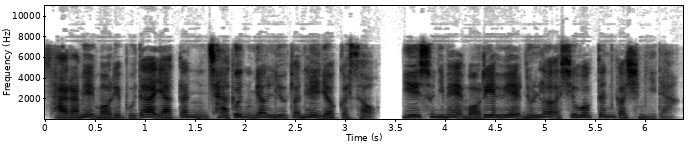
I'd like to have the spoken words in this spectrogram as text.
사람의 머리보다 약간 작은 면류관을 엮어서 예수님의 머리 위에 눌러 씌웠던 것입니다.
